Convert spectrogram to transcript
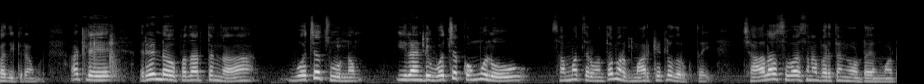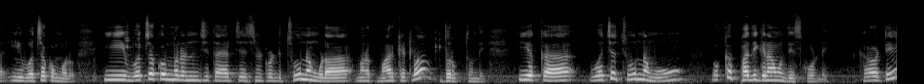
పది గ్రాములు. అట్లే రెండవ పదార్థంగా వచ చూర్ణం. ఇలాంటి వచ కొమ్ములు సంవత్సరం అంతా మనకు మార్కెట్లో దొరుకుతాయి. చాలా సువాసన భరితంగా ఉంటాయన్నమాట ఈ వచ్చ కొమ్ములు. ఈ వచ్చ కొమ్ముల నుంచి తయారు చేసినటువంటి చూర్ణం కూడా మనకు మార్కెట్లో దొరుకుతుంది. ఈ యొక్క వచ్చ చూర్ణము ఒక పది గ్రాములు తీసుకోండి. కాబట్టి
